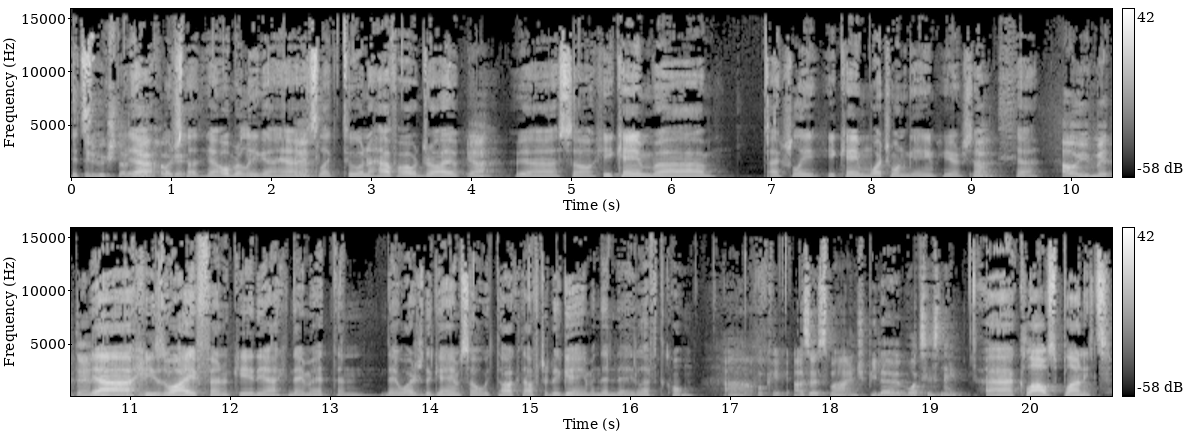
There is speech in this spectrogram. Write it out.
It's In Höchstadt, yeah, yeah, okay. Yeah, Oberliga, yeah, Yeah. It's like two and a half hour drive. Yeah, Yeah, so he came. Uh, actually, he came watch one game here. So Yeah. yeah. oh, you met them. Yeah, Okay. his wife and kid, yeah, they met and they watched the game. So we talked after the game, and then they left home. Ah, okay. Also es war ein Spieler, what's his name? Uh, Klaus Planitz.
